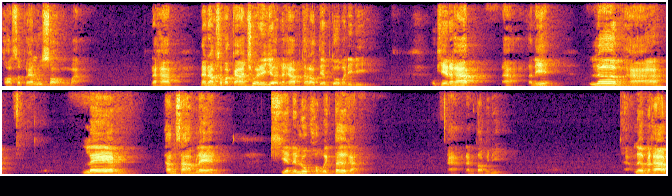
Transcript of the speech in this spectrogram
ถอดสแควร์รูทสองออกมานะครับแนะนำสมการช่วยได้เยอะนะครับ ถ้าเราเตรียมตัวมาดีๆ โอเคนะครับอ่าตอนนี้เริ่มหาแรงทั้งสามแรง เขียนในรูปของเวกเตอร์กัน อ่าดังต่อไปนี้เริ่มนะครับ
